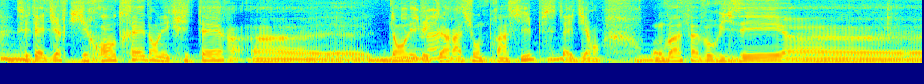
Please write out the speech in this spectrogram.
Mmh. C'est-à-dire qu'il rentrait dans les critères, euh, dans les déclarations de principe, c'est-à-dire on va favoriser, euh,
